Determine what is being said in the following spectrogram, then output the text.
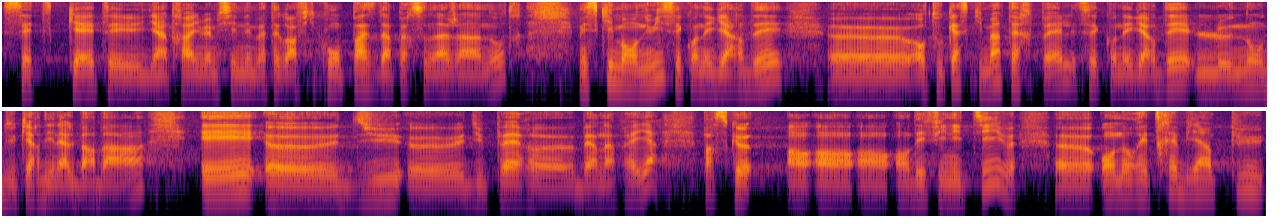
cette quête et il y a un travail même cinématographique où on passe d'un personnage à un autre. Mais ce qui m'ennuie, c'est qu'on ait gardé, euh, en tout cas ce qui m'interpelle, c'est qu'on ait gardé le nom du cardinal Barbarin et euh, du, euh, du père Bernard Preya, parce que en, définitive, on aurait très bien pu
